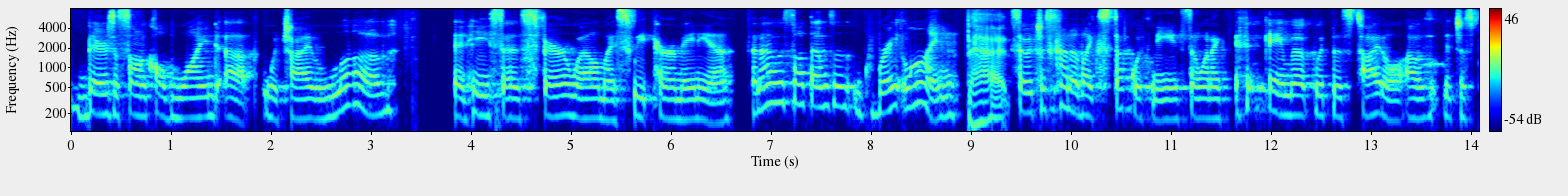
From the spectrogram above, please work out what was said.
there's a song called "Wind Up," which I love, and he says, "Farewell, my sweet paramania," and I always thought that was a great line. That So it just kind of like stuck with me. So when I came up with this title, I was it just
